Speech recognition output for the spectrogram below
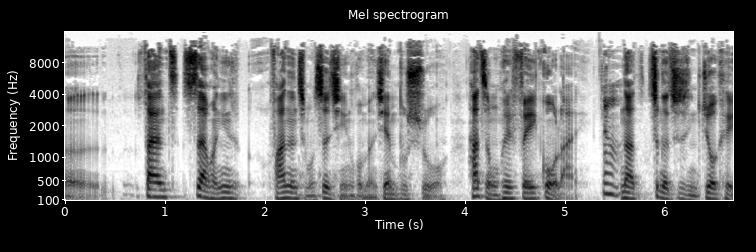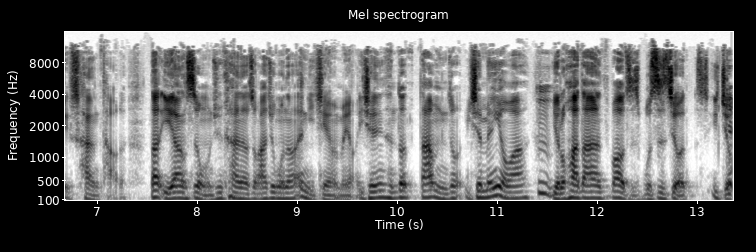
嗯、呃，当然自然环境发生什么事情我们先不说，它怎么会飞过来？嗯，那这个事情就可以探讨了。那一样是我们去看的时候，啊，就问到，哎，你以前有没有？以前很多大家民众以前没有啊。嗯，有的话，当然报纸不是只有一九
